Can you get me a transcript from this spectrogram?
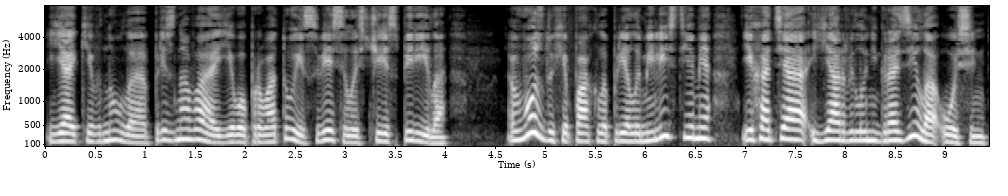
Я кивнула, признавая его правоту, и свесилась через перила. В воздухе пахло прелыми листьями, и хотя Ярвилу не грозила осень,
